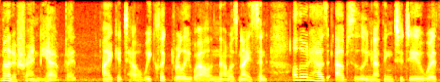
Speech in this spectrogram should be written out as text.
Not a friend yet, but I could tell. We clicked really well, and that was nice. And although it has absolutely nothing to do with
